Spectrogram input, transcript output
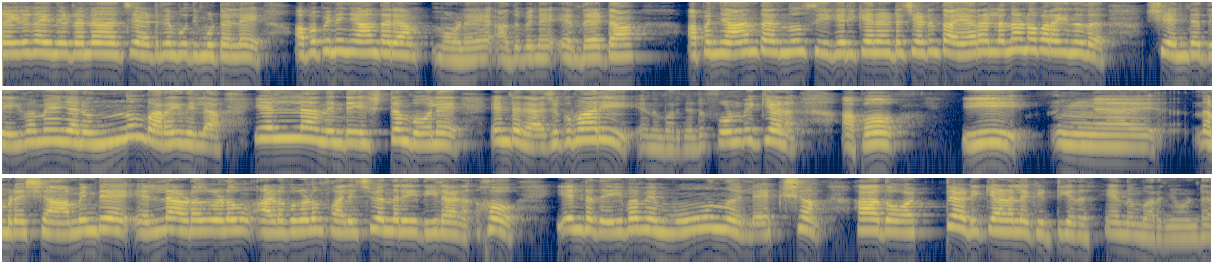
കയ്യിൽ കൈ നീട്ടാൻ ചേട്ടന് ബുദ്ധിമുട്ടല്ലേ? അപ്പം പിന്നെ ഞാൻ തരാം. മോളെ അത് പിന്നെ എന്തേട്ടാ അപ്പം ഞാൻ തരുന്നത് സ്വീകരിക്കാനായിട്ട് ചേട്ടൻ തയ്യാറല്ലെന്നാണോ പറയുന്നത്? പക്ഷെ എന്റെ ദൈവമേ ഞാൻ ഒന്നും പറയുന്നില്ല. എല്ലാം നിന്റെ ഇഷ്ടം പോലെ എന്റെ രാജകുമാരി എന്ന് പറഞ്ഞിട്ട് ഫോൺ വയ്ക്കുകയാണ് അപ്പോൾ ഈ നമ്മുടെ ശ്യാമിന്റെ എല്ലാ അടവുകളും അടവുകളും ഫലിച്ചു എന്ന രീതിയിലാണ്. ഹോ എന്റെ ദൈവമേ മൂന്ന് ലക്ഷം. അത് ഒറ്റയടിക്കാണല്ലോ കിട്ടിയത് എന്നും പറഞ്ഞുകൊണ്ട്.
